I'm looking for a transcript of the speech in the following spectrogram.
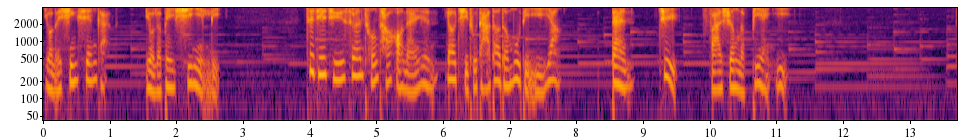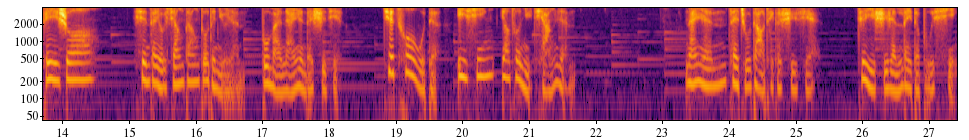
有了新鲜感，有了被吸引力。这结局虽然同讨好男人要企图达到的目的一样，但智。发生了变异。可以说，现在有相当多的女人不满男人的世界，却错误的一心要做女强人。男人在主导这个世界，这已是人类的不幸。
